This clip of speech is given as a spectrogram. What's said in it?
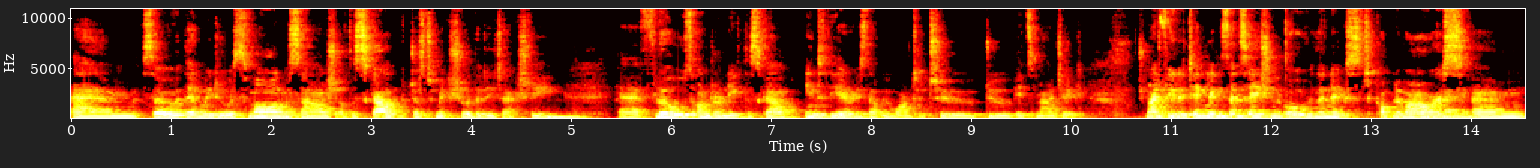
Um, so then we do a small massage of the scalp just to make sure that it actually uh, flows underneath the scalp into the areas that we want it to do its magic. You might feel a tingling sensation over the next couple of hours. Okay. Um,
